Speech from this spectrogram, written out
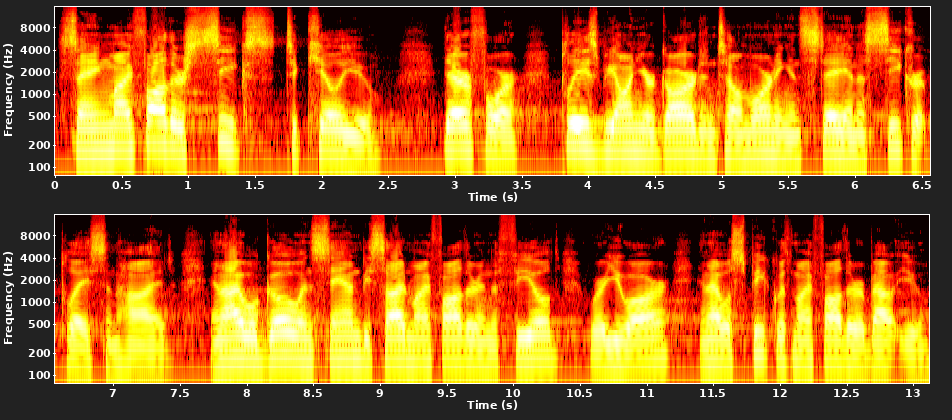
saying, My father seeks to kill you. Therefore, please be on your guard until morning and stay in a secret place and hide. And I will go and stand beside my father in the field where you are, and I will speak with my father about you.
